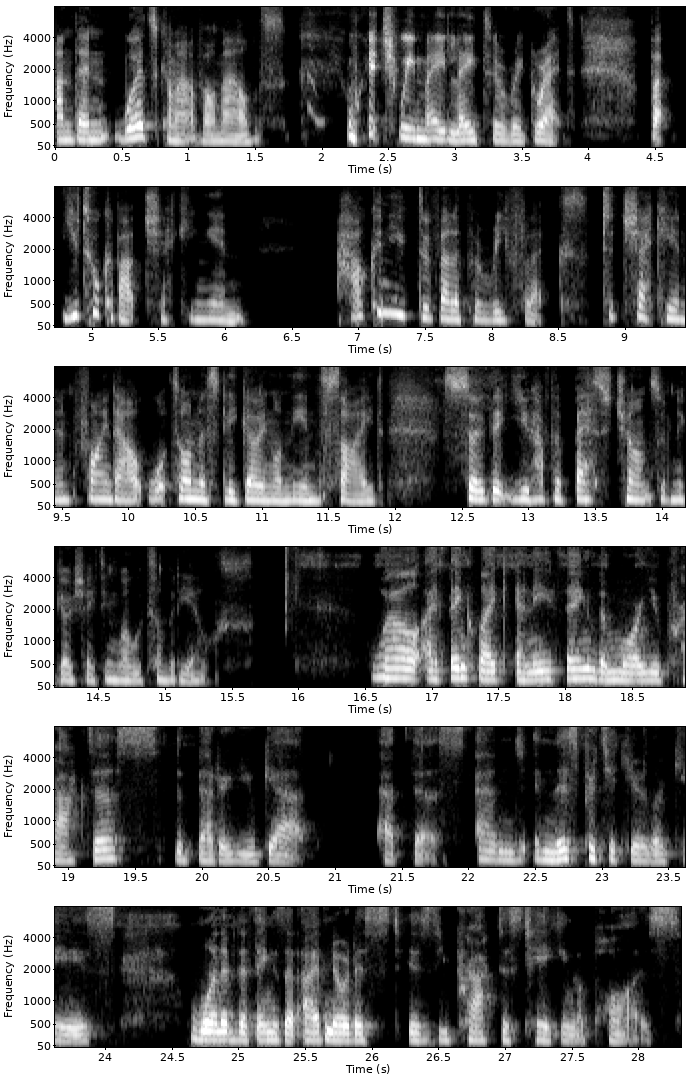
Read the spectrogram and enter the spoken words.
and then words come out of our mouths, which we may later regret. But you talk about checking in how can you develop a reflex to check in and find out what's honestly going on the inside so that you have the best chance of negotiating well with somebody else? Well, I think, like anything, the more you practice, the better you get at this. And in this particular case, one of the things that I've noticed is you practice taking a pause.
